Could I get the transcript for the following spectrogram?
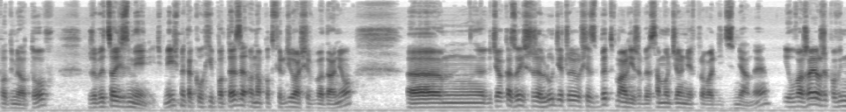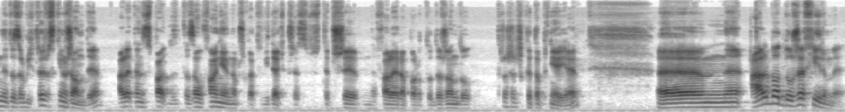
podmiotów, żeby coś zmienić. Mieliśmy taką hipotezę, ona potwierdziła się w badaniu, gdzie okazuje się, że ludzie czują się zbyt mali, żeby samodzielnie wprowadzić zmiany i uważają, że powinny to zrobić przede wszystkim rządy, ale ten, to zaufanie na przykład widać przez te trzy fale raportu do rządu troszeczkę topnieje. Albo duże firmy,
